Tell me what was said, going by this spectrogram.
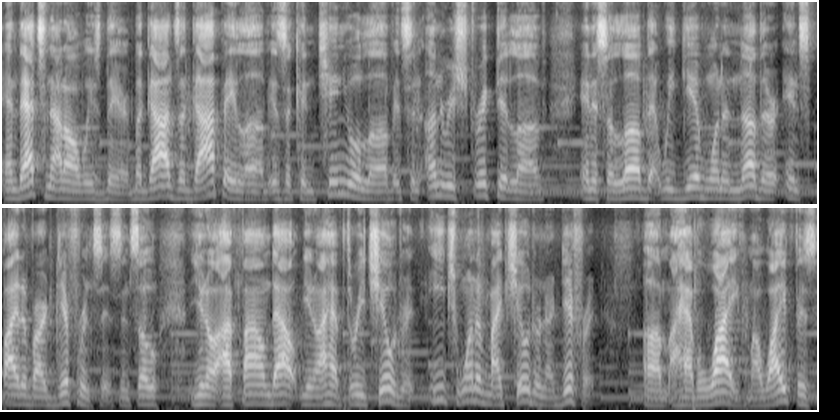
and that's not always there. But God's agape love is a continual love, it's an unrestricted love, and it's a love that we give one another in spite of our differences. And so, you know, I found out, you know, I have three children. Each one of my children are different. Um, I have a wife. My wife is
